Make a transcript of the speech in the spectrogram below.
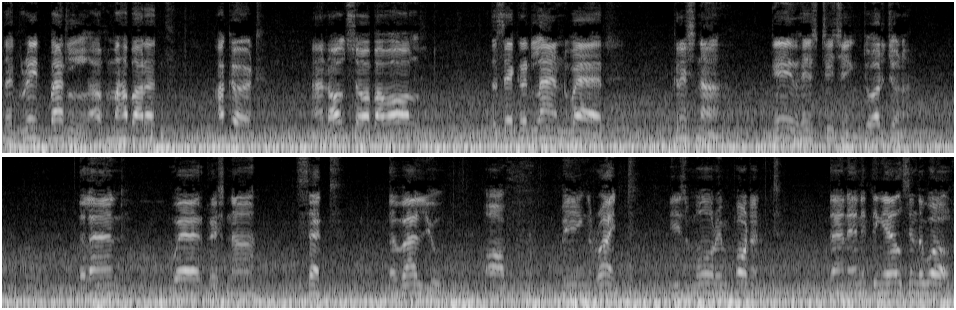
the great battle of Mahabharat occurred and also above all the sacred land where Krishna gave his teaching to Arjuna. The land where Krishna set the value of being right is more important than anything else in the world,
